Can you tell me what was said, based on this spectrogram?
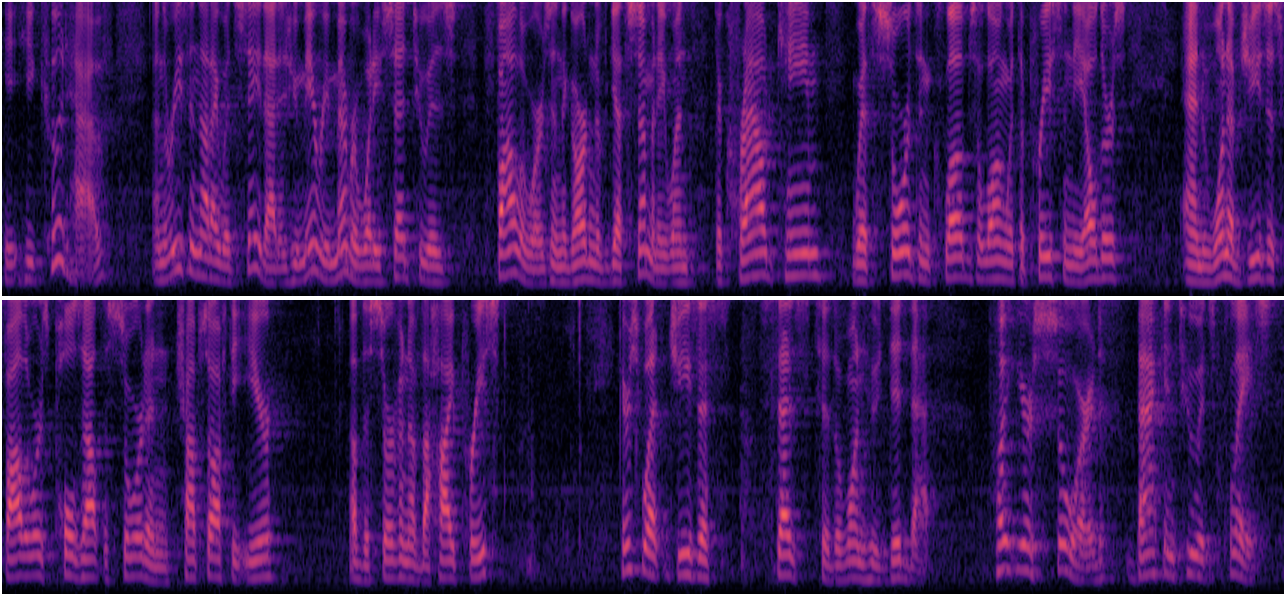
He, he could have. And the reason that I would say that is you may remember what he said to his followers in the Garden of Gethsemane when the crowd came with swords and clubs along with the priests and the elders and one of Jesus' followers pulls out the sword and chops off the ear of the servant of the high priest. Here's what Jesus says to the one who did that Put your sword back into its place,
